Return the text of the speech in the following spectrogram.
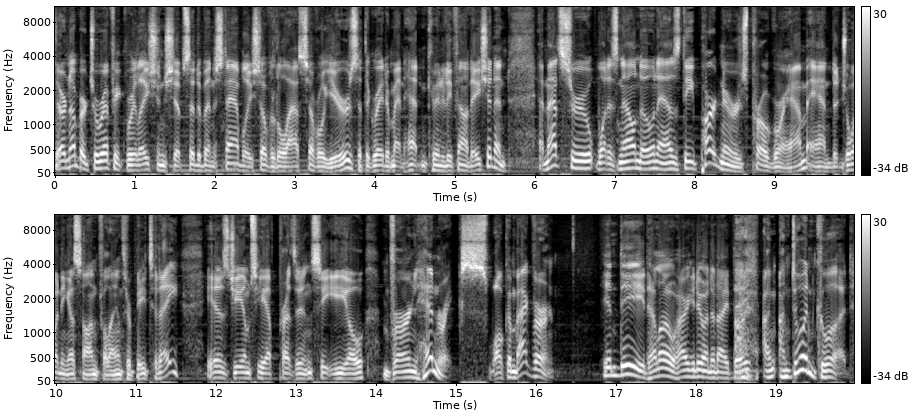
There are a number of terrific relationships that have been established over the last several years at the Greater Manhattan Community Foundation, and, and that's through what is now known as the Partners Program. And joining us on Philanthropy today is GMCF President and CEO Vern Henricks. Welcome back, Vern. Indeed. Hello. How are you doing tonight, Dave? I'm, I'm doing good.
